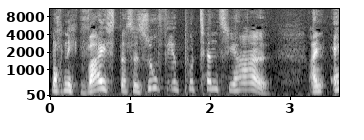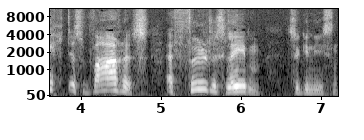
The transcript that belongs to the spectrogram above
noch nicht weiß, dass es so viel Potenzial, ein echtes, wahres, erfülltes Leben zu genießen.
